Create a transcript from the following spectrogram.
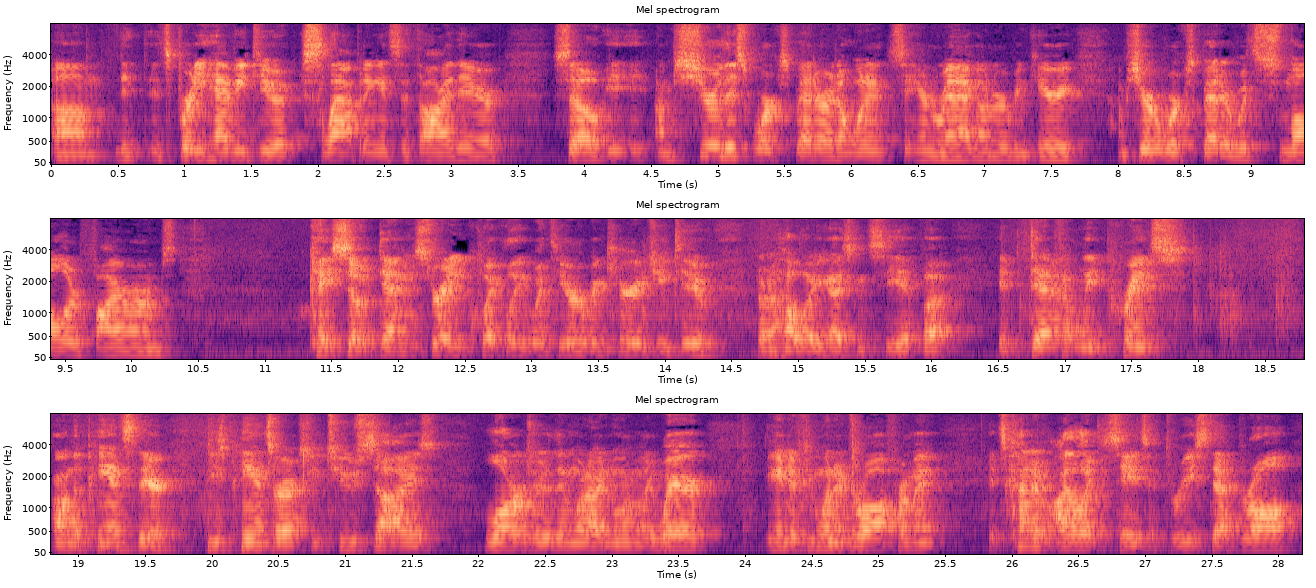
Um, it, it's pretty heavy to slap it against the thigh there. So it, it, I'm sure this works better. I don't want to sit here and rag on Urban Carry. I'm sure it works better with smaller firearms. Okay, so demonstrating quickly with your Urban Carry G2. I don't know how well you guys can see it, but it definitely prints on the pants there. These pants are actually two size larger than what I normally wear. And if you want to draw from it, it's kind of, I like to say it's a three-step draw,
